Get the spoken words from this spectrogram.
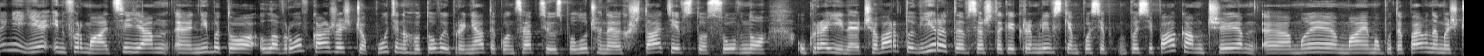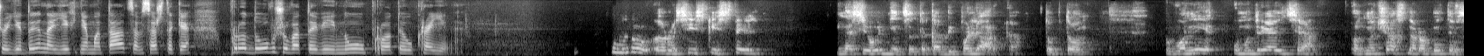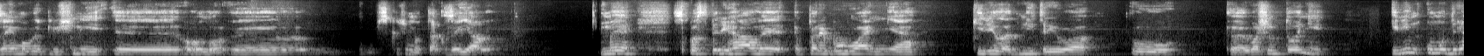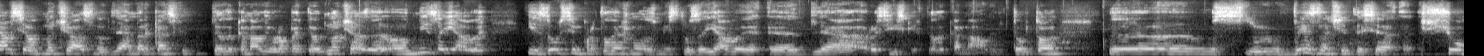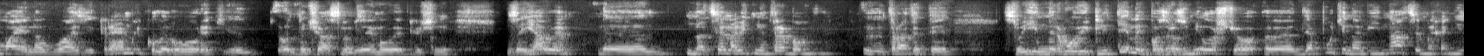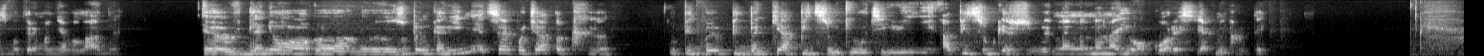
Нині є інформація, е, нібито Лавров каже, що Путін готовий прийняти концепцію Сполучених Штатів стосовно України. Чи варто вірити все ж таки кремлівським посіп- посіпакам? Чи е, ми маємо бути певними, що єдина їхня мета це все ж таки продовжувати війну проти України? Ну, російський стиль на сьогодні це така біполярка. Тобто вони умудряються одночасно робити взаємовиключні е, оголо, е, скажімо так, заяви. Ми спостерігали перебування Кирила Дмитрієва у е, Вашингтоні, і він умудрявся одночасно для американських телеканалів робити одні заяви і зовсім протилежного змісту заяви е, для російських телеканалів. Тобто визначитися, що має на увазі Кремль, коли говорить е, одночасно взаємовиключні заяви, е, на це навіть не треба е, тратити свої нервові клітини, бо зрозуміло, що е, для Путіна війна це механізм утримання влади. Е, Для нього е, зупинка війни це початок е, підбиття підсумків у цій війні, а підсумки ж не, на його користь, як не крути.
